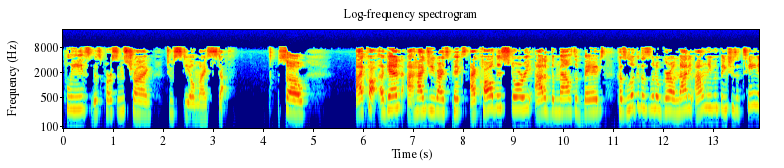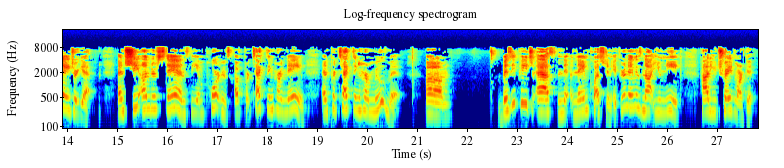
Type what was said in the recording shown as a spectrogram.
please, this person's trying to steal my stuff. So, I call again. Hi, G Rice Picks. I call this story out of the mouths of babes because look at this little girl. Not even, I don't even think she's a teenager yet, and she understands the importance of protecting her name and protecting her movement. Um, Busy Peach asked name question. If your name is not unique, how do you trademark it?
